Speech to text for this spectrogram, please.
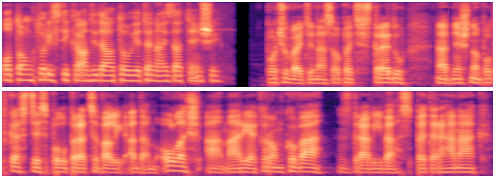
o tom, ktorý z tých kandidátov je ten najzdatnejší. Počúvajte nás opäť v stredu. Na dnešnom podcaste spolupracovali Adam Oleš a Mária Kromková. Zdraví vás Peter Hanák.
